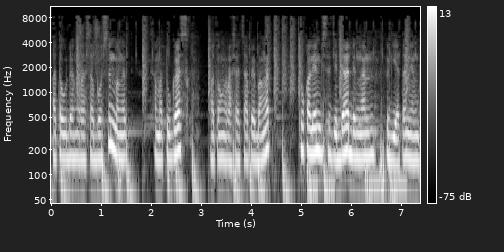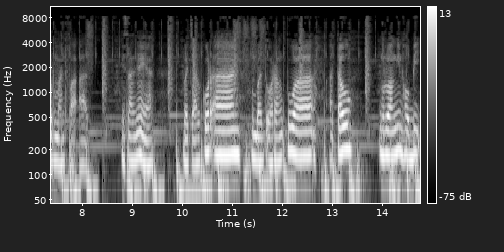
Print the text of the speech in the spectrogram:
atau udah ngerasa bosen banget sama tugas atau ngerasa capek banget itu kalian bisa jeda dengan kegiatan yang bermanfaat. Misalnya ya baca Al-Quran membantu orang tua atau ngeluangin hobi.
